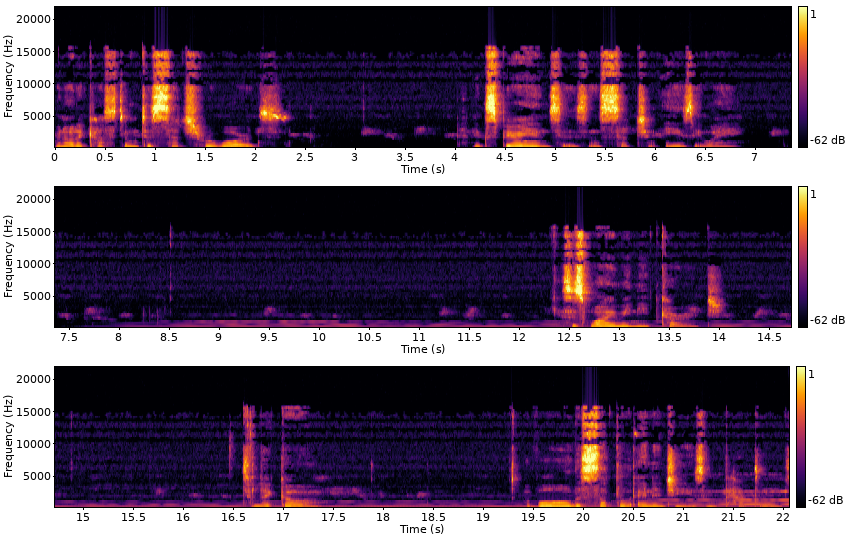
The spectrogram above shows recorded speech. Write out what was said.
We're not accustomed to such rewards experiences in such an easy way. This is why we need courage to let go of all the subtle energies and patterns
